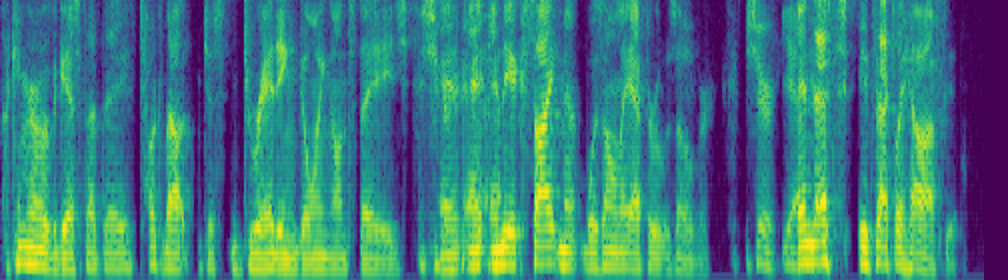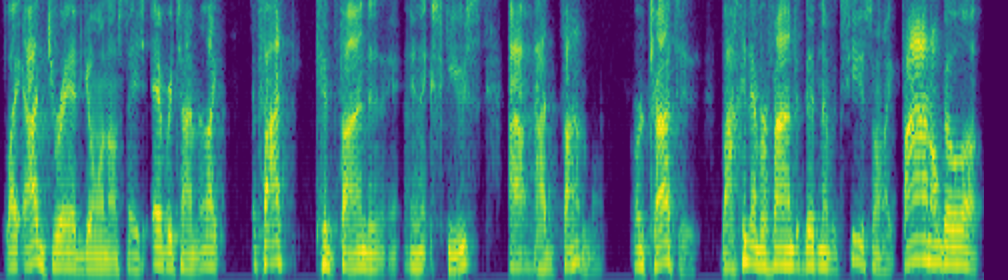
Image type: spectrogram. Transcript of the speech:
I can't remember the guest, but they talked about just dreading going on stage, sure. and, and, and the excitement was only after it was over. Sure. Yeah. And yeah. that's exactly how I feel. Like I dread going on stage every time. Like if I could find an, an uh-huh. excuse, I, would uh-huh. find one or try to, but I could never find a good enough excuse. So I'm like, fine, I'll go up.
